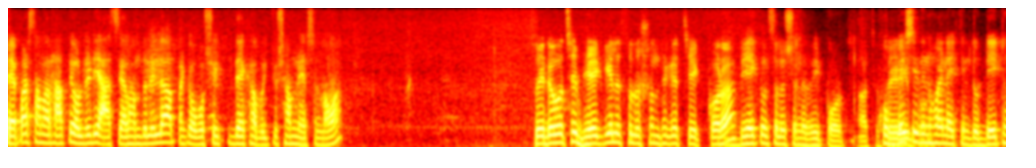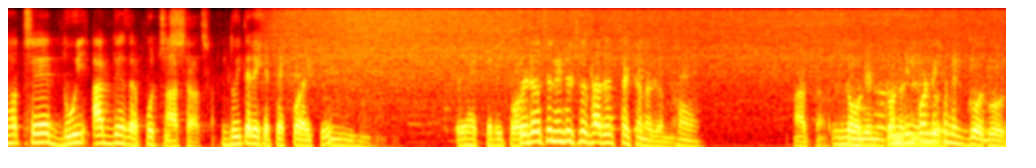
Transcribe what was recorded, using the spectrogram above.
পেপারস আমার হাতে অলরেডি আছে আলহামদুলিল্লাহ। আপনাকে অবশ্যই দেখাবো একটু সামনে আসেন মামা। তো এটা হচ্ছে ভেহিকেল সলিউশন থেকে চেক করা। ভেহিকল সলিউশনের রিপোর্ট আচ্ছা, খুব বেশি দিন হয় না কিন্তু ডেট হচ্ছে দুই আট দুই হাজার পঁচিশ। আচ্ছা আচ্ছা। দুই তারিখে চেক করাইছি। এই হচ্ছে রিপোর্ট এটা হচ্ছে নিজস্ব স্যাটিসফ্যাকশনের জন্য। হ্যাঁ। আচ্ছা engine condition is good good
